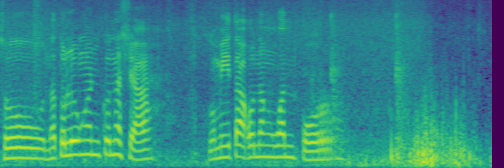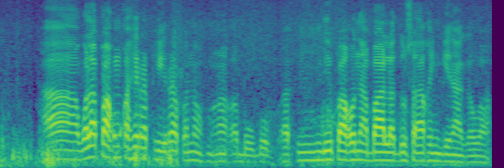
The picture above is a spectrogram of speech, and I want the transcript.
So, natulungan ko na siya. Kumita ako ng 1.4. Ah, wala pa akong kahirap-hirap ano, mga kabubog. At hindi pa ako nabala doon sa aking ginagawa.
